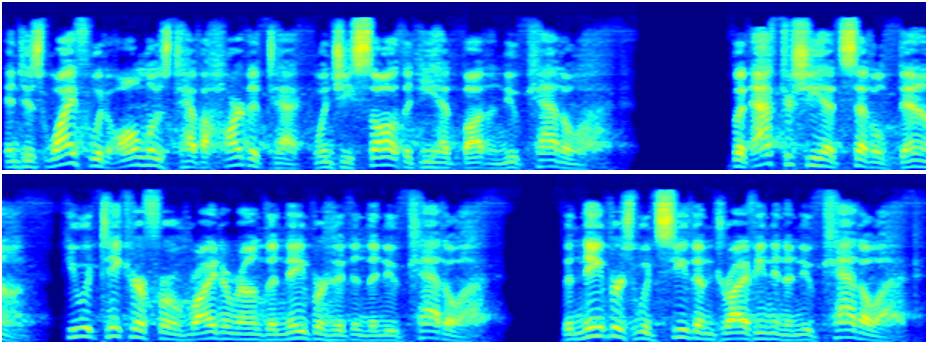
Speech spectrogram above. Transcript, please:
and his wife would almost have a heart attack when she saw that he had bought a new Cadillac. But after she had settled down, he would take her for a ride around the neighborhood in the new Cadillac. The neighbors would see them driving in a new Cadillac,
